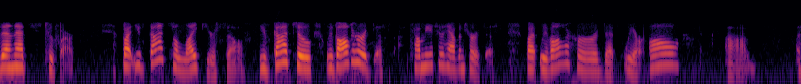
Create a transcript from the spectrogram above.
then that's too far. But you've got to like yourself. You've got to, we've all heard this. Tell me if you haven't heard this. But we've all heard that we are all uh, a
